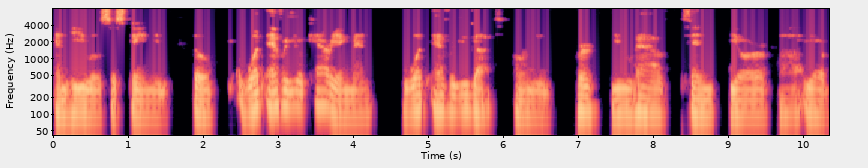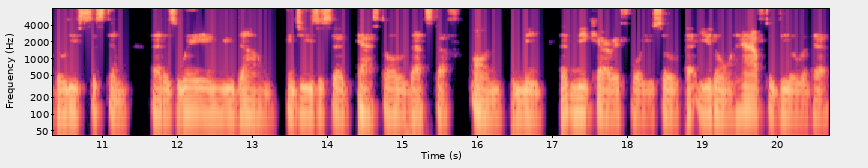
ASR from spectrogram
and he will sustain you. So whatever you're carrying, man, whatever you got on you, whatever you have within your, uh, your belief system, that is weighing you down. And Jesus said, cast all of that stuff on me. Let me carry it for you so that you don't have to deal with that.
